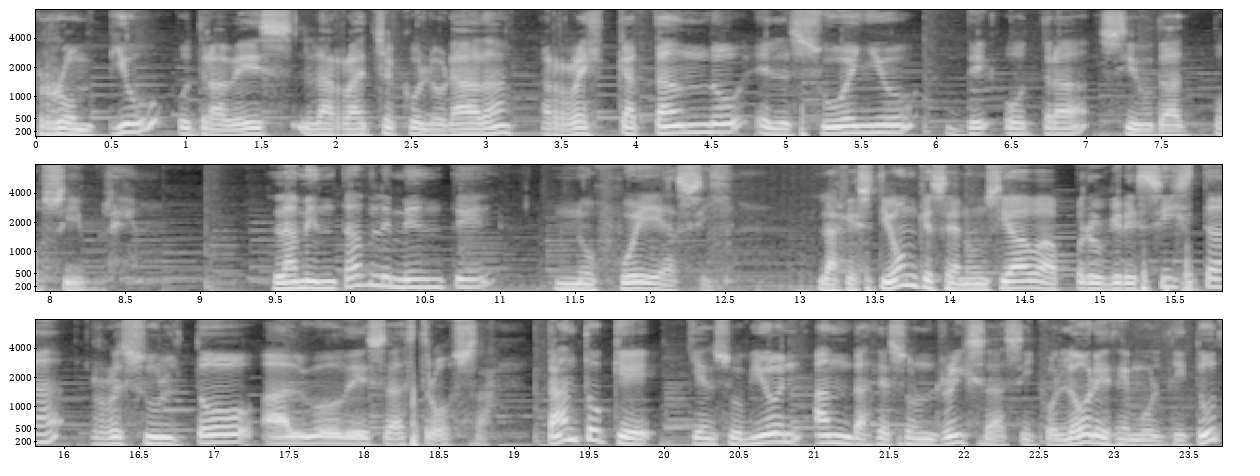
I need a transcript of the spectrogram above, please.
rompió otra vez la racha colorada, rescatando el sueño de otra ciudad posible. Lamentablemente no fue así. La gestión que se anunciaba progresista resultó algo desastrosa, tanto que quien subió en andas de sonrisas y colores de multitud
